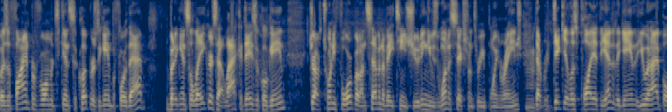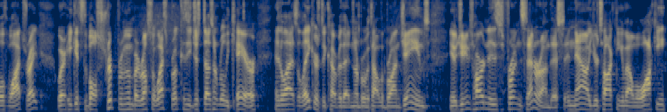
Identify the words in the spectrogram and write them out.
was a fine performance against the Clippers the game before that, but against the Lakers, that lackadaisical game, he drops 24, but on seven of 18 shooting, he was one of six from three point range. Mm-hmm. That ridiculous play at the end of the game that you and I both watched, right, where he gets the ball stripped from him by Russell Westbrook because he just doesn't really care, and it allows the Lakers to cover that number without LeBron James. You know, James Harden is front and center on this, and now you're talking about Milwaukee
